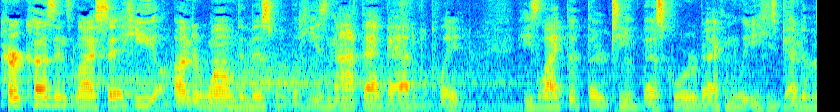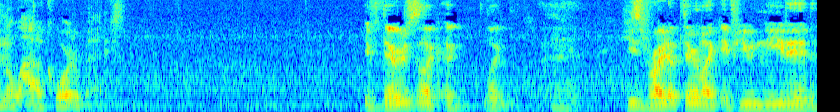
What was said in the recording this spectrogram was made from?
Kirk Cousins, like I said, he underwhelmed in this one, but he's not that bad of a player. He's like the 13th best quarterback in the league. He's better than a lot of quarterbacks. if there's like a like he's right up there like if you needed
